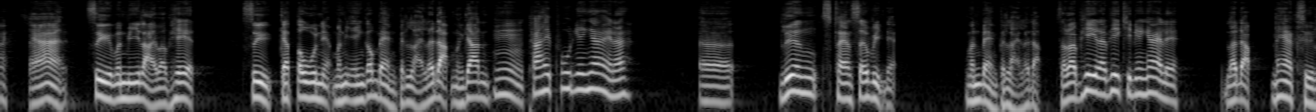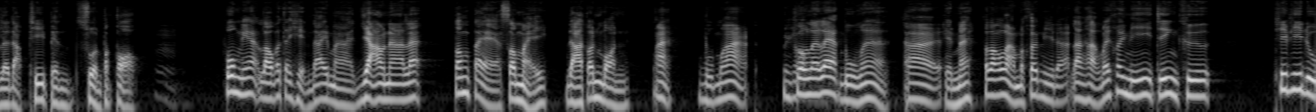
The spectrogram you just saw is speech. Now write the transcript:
อะอ่าสื่อมันมีหลายประเภท สื่อการ์ตูนเนี่ยมันเองก็แบ่งเป็นหลายระดับเหมือนกันอืมถ้าให้พูดง่าย ๆ นะเอ่อเรื่องแฟนเซอร์วิสเนี่ย มันแบ่งเป็นหลายระดับสำหรับพี่นะพี่คิดง่าย ๆ เลย ระดับแรกคือระดับที่เป็นส่วนประกอบ พวกเนี้ยเราก็จะเห็นได้มายาวนานแล้วตั้งแต่สมัยดากอนบอลอะบูมมากช่วงแรกๆบูมาใช่เห็นไหมก็ต้องหลังๆไม่ค่อยมีแล้วหลังๆไม่ค่อยมีจริงคือที่พี่ดู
